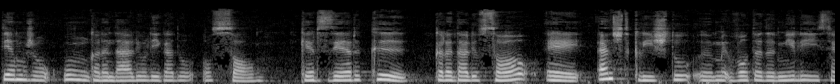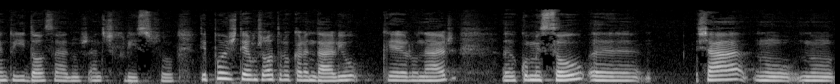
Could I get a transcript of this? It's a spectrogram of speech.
temos um calendário ligado ao Sol, quer dizer que o calendário Sol é antes de Cristo, uh, volta de 1112 anos antes de Cristo. Depois temos outro calendário que é lunar, começou já no, no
